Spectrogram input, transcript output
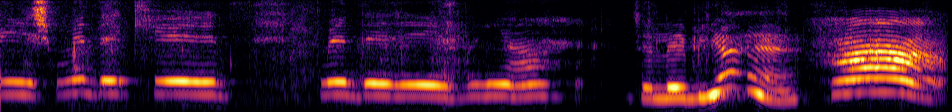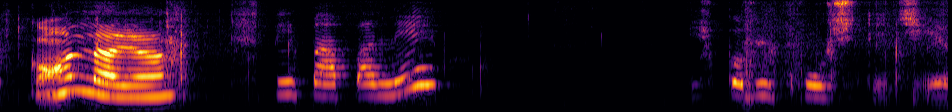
फिर इसमें देखिए में जलेबियाँ हैं। जलेबियाँ हैं? हाँ। कौन लाया? मेरे पापा ने इसको भी खोज दीजिए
